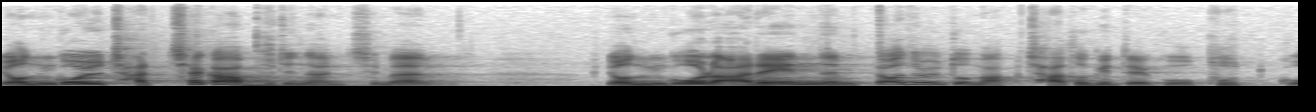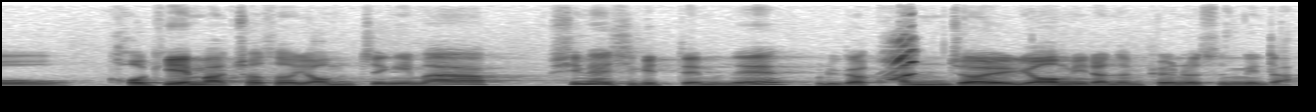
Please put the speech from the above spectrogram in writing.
연골 자체가 아프지는 않지만 연골 아래에 있는 뼈들도 막 자극이 되고 붓고 거기에 맞춰서 염증이 막 심해지기 때문에 우리가 관절염이라는 표현을 씁니다.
